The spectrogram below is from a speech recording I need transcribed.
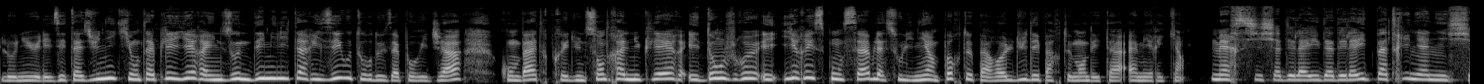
L'ONU et les États-Unis qui ont appelé hier à une zone démilitarisée autour de Zaporizhia. Combattre près d'une centrale nucléaire est dangereux et irresponsable, a souligné un porte-parole du département d'État américain. Merci Adélaïde, Adélaïde Patrignani.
